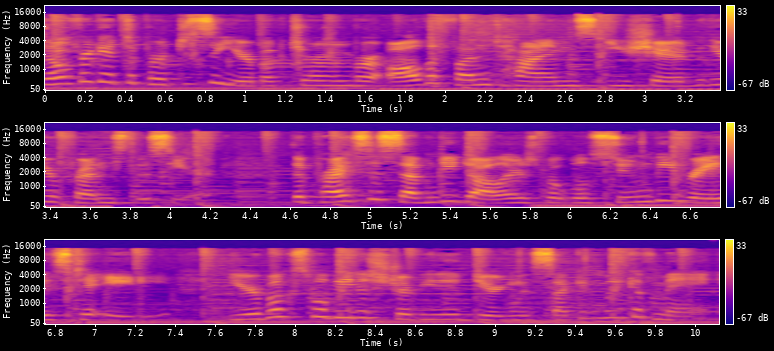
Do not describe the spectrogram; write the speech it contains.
Don't forget to purchase a yearbook to remember all the fun times you shared with your friends this year. The price is $70 but will soon be raised to 80. Yearbooks will be distributed during the second week of May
